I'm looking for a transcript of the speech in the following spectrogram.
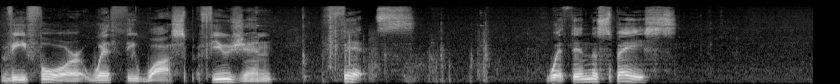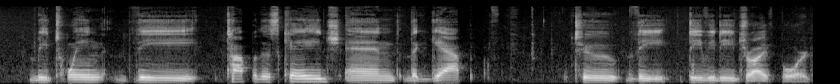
V4 with the Wasp Fusion fits within the space between the top of this cage and the gap to the DVD drive board.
